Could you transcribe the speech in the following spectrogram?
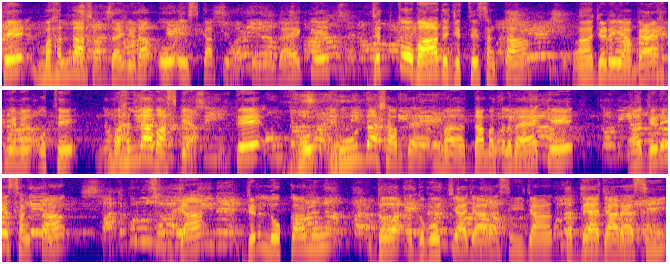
ਤੇ ਮਹੱਲਾ ਸ਼ਬਦ ਹੈ ਜਿਹੜਾ, ਉਹ ਇਸ ਕਰਕੇ ਵਰਤਿਆ ਜਾਂਦਾ ਹੈ ਕਿ ਜਿੱਤ ਤੋਂ ਬਾਅਦ ਜਿੱਥੇ ਸੰਗਤਾਂ ਜਿਹੜੇ ਆ, ਬੈਠਦੀਆਂ ਨੇ, ਉੱਥੇ ਮਹੱਲਾ ਵਸ ਗਿਆ। ਤੇ ਫੂਲ ਹੂਲ ਦਾ ਸ਼ਬਦ ਹੈ ਮ- ਦਾ ਮਤਲਬ ਹੈ ਕਿ ਜਿਹੜੇ ਸੰਗਤਾਂ ਸਤਿਗੁਰੂ ਸਾਹਿਬ ਜਾਂ ਜਿਹੜੇ ਲੋਕਾਂ ਨੂੰ ਦਵਾ- ਦਬੋਚਿਆ ਜਾ ਰਿਹਾ ਸੀ ਜਾਂ ਦੱਬਿਆ ਜਾ ਰਿਹਾ ਸੀ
